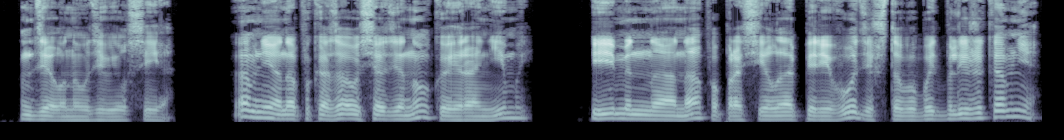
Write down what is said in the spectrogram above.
— деланно удивился я. «А мне она показалась одинокой и ранимой. Именно она попросила о переводе, чтобы быть ближе ко мне».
